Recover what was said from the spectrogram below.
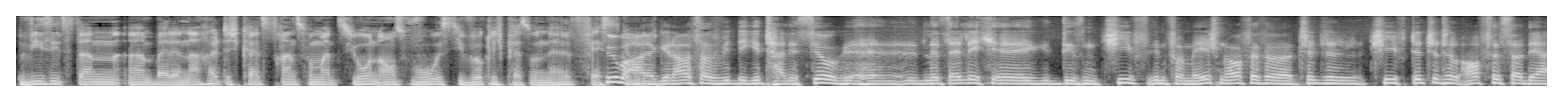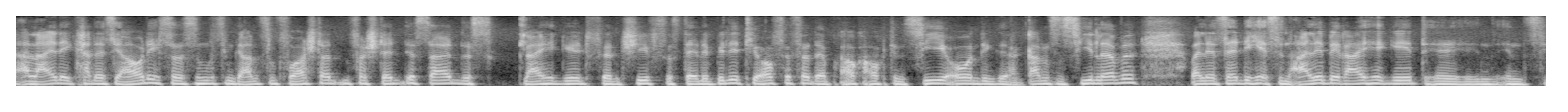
Wie sieht's dann äh, bei der Nachhaltigkeitstransformation aus? Wo ist die wirklich personell fest? Überall, genauso wie Digitalisierung. Äh, letztendlich äh, diesen Chief Information Officer oder Chief Digital Officer, der alleine kann es ja auch nicht, es muss im ganzen Vorstand ein Verständnis sein. Das Gleiche gilt für den Chief Sustainability Officer, der braucht auch den CEO und den ganzen C-Level, weil letztendlich es in alle Bereiche geht, äh, in, ins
